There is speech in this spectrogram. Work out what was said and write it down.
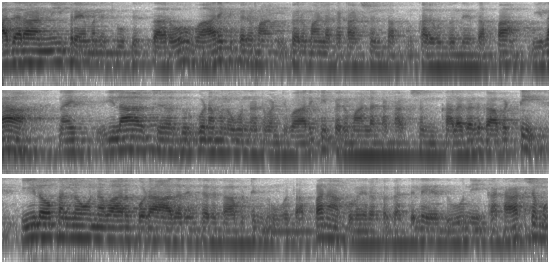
ఆదరాన్ని ప్రేమని చూపిస్తారో వారికి పెరుమా పెరుమాళ్ళ కటాక్షం తప్ప కలుగుతుంది తప్ప ఇలా నై ఇలా చ- దుర్గుణములు ఉన్నటువంటి వారికి పెరుమాళ్ళ కటాక్షం కలగదు కాబట్టి ఈ లోకంలో ఉన్నవారు కూడా ఆదరించరు కాబట్టి నువ్వు తప్ప నాకు వేరొక గతి లేదు. నీ కటాక్షము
